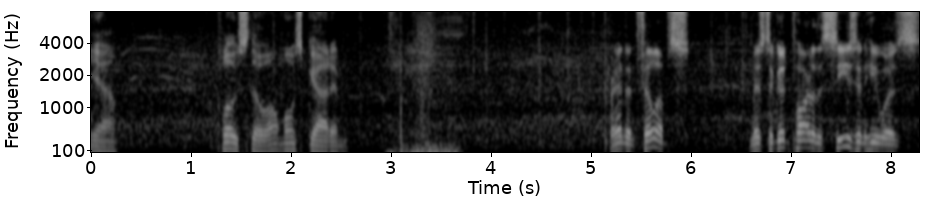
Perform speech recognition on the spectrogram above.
Yeah. Close, though. Almost got him. Brandon Phillips missed a good part of the season. He was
